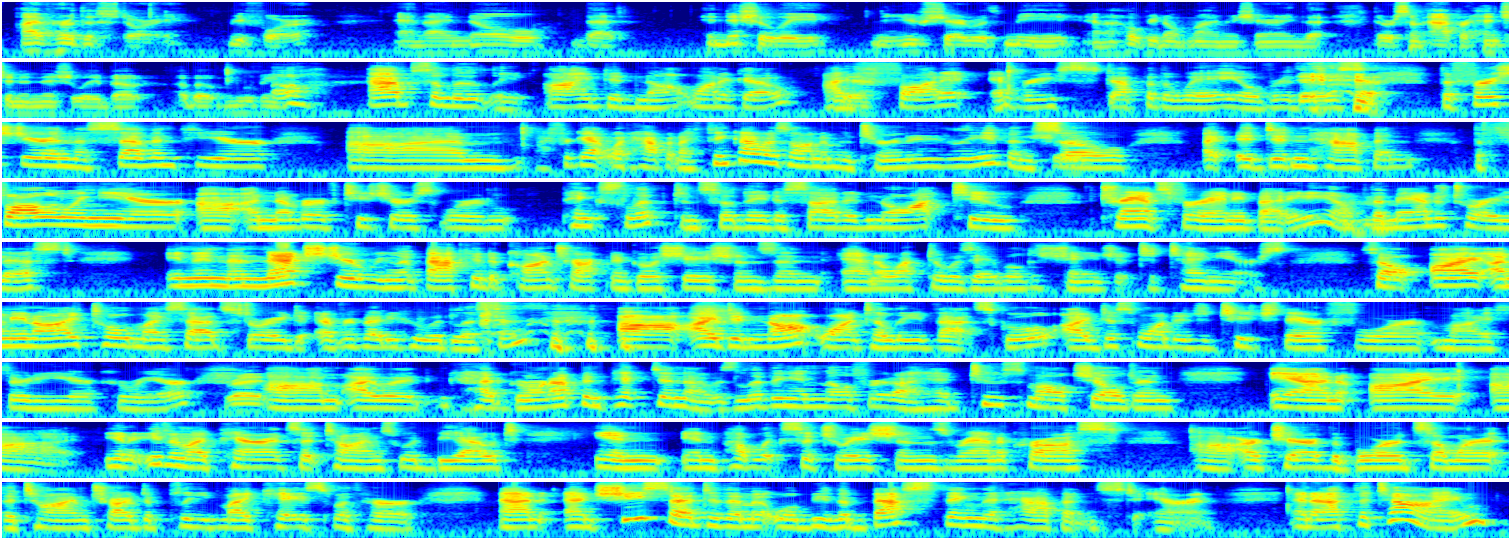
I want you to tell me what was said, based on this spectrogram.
I've heard this story before, and I know that initially you shared with me, and I hope you don't mind me sharing that there was some apprehension initially about about moving. Oh, absolutely! I did not want to go. I yeah. fought it every step of the way over those. Yeah. The first year and the seventh year, um, I forget what happened. I think I was on a maternity leave, and sure. so I, it didn't happen. The following year, uh, a number of teachers were pink slipped, and so they decided not to transfer anybody mm-hmm. of the mandatory list. And in the next year, we went back into contract negotiations, and and OECTA was able to change it to ten years. So I, I mean, I told my sad story to everybody who would listen. uh, I did not want to leave that school. I just wanted to teach there for my 30 year career. Right. Um, I would had grown up in Picton. I was living in Milford. I had two small children, and I, uh, you know, even my parents at times would be out in in public situations, ran across uh, our chair of the board somewhere at the time tried to plead my case with her. And and she said to them it will be the best thing that happens to Erin and at the time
